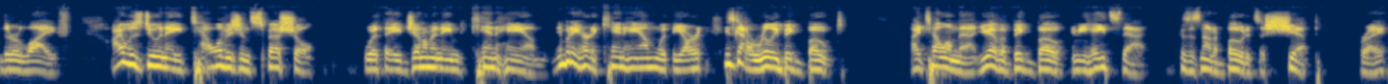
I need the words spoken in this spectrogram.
their life. I was doing a television special with a gentleman named Ken Ham. Anybody heard of Ken Ham with the ark? He's got a really big boat. I tell him that you have a big boat and he hates that because it's not a boat, it's a ship, right?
